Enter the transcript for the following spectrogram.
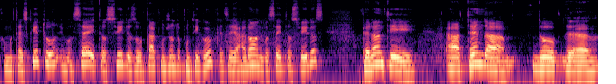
Como está escrito, e você e teus filhos vão estar junto contigo, quer dizer, Aaron, você e teus filhos, perante a tenda do, eh,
